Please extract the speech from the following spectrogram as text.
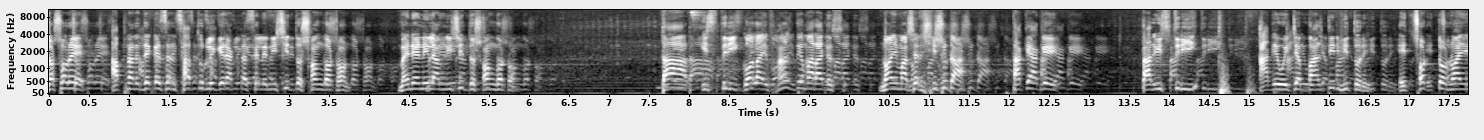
যশোরে আপনারা দেখেছেন ছাত্রলীগের একটা ছেলে, নিষিদ্ধ সংগঠন। মেনে নিলাম, নিষিদ্ধ সংগঠন। তার স্ত্রী গলায় ফাঁস দিয়ে মারা গেছে। নয় মাসের শিশুটা, তাকে আগে তার স্ত্রী আগে ওইটা বালতির ভিতরে, এই ছোট্ট নয়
